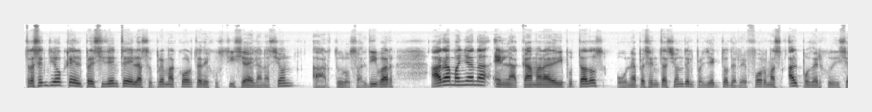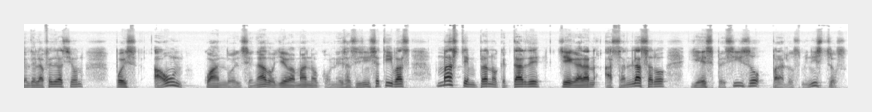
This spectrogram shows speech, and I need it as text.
trascendió que el presidente de la Suprema Corte de Justicia de la Nación, Arturo Saldívar, hará mañana en la Cámara de Diputados una presentación del proyecto de reformas al Poder Judicial de la Federación, pues aún cuando el Senado lleva mano con esas iniciativas, más temprano que tarde llegarán a San Lázaro y es preciso para los ministros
